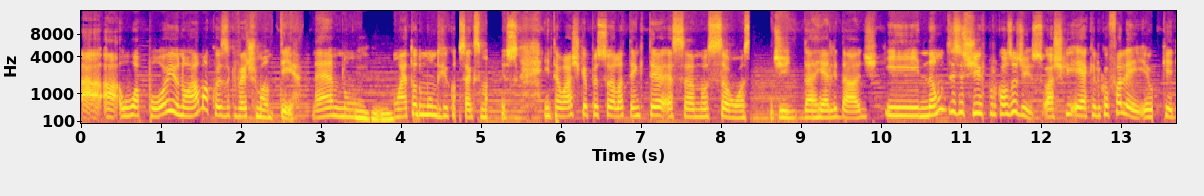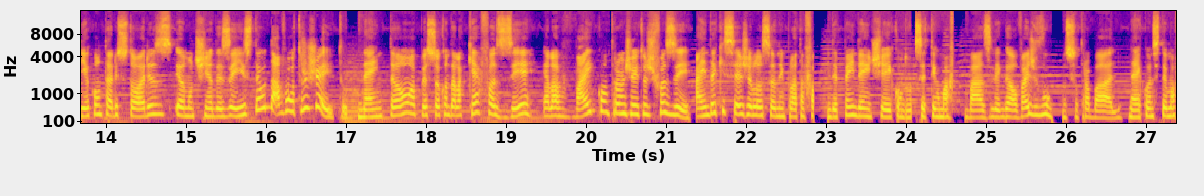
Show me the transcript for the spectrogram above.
a- a- o apoio não é uma coisa que vai te manter, né? Não, Uhum. não é todo mundo que consegue se manter isso. Então, eu acho que a pessoa ela tem que ter essa noção assim, de, da realidade e não desistir por causa disso. Eu acho que é aquilo que eu falei. Eu queria contar histórias, eu não tinha desenhista, eu dava outro jeito, né? Então, a pessoa, quando ela quer fazer, ela vai encontrar um jeito de fazer. Ainda que seja lançando em plataforma independente, aí quando você tem uma base legal, vai divulgando o seu trabalho, né? Quando você tem uma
